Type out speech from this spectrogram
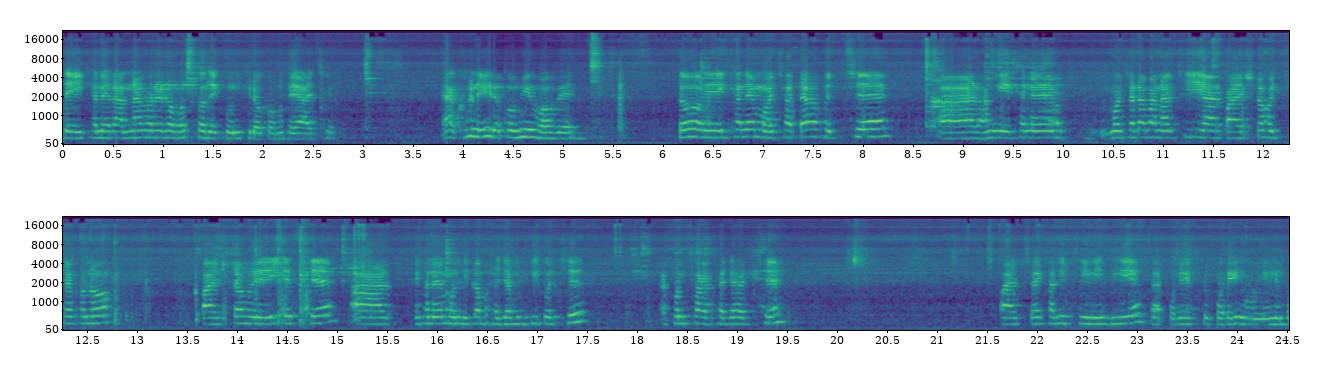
আমাদের এইখানে রান্নাঘরের অবস্থা দেখুন কীরকম হয়ে আছে। এখন এইরকমই হবে। তো এইখানে মোছাটা হচ্ছে, আর আমি এখানে মোছাটা বানাচ্ছি, আর পায়েসটা হচ্ছে এখনও। পায়েসটা হয়েই এসছে, আর এখানে মল্লিকা ভাজা ভাজাভুজি করছে। এখন শাক ভাজা হচ্ছে। পায়েসটায় খালি চিনি দিয়ে তারপরে একটু পরেই নামিয়ে নেব।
